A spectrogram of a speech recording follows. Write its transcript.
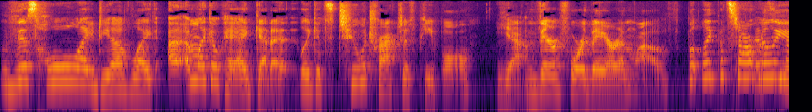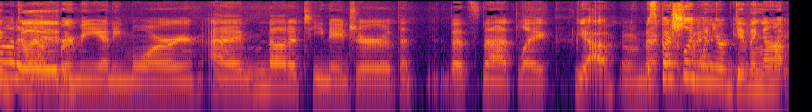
This whole idea of like, I'm like, okay, I get it. Like, it's two attractive people, Yeah. therefore they are in love. But like, that's not really not good. enough for me anymore. I'm not a teenager. That that's not like Yeah, not especially when you're giving up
